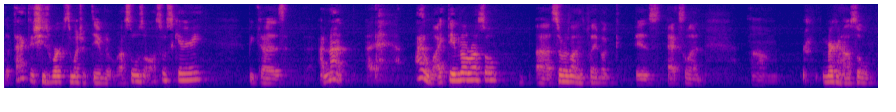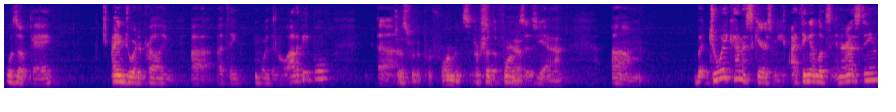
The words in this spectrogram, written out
the fact that she's worked so much with David O. Russell is also scary because I'm not. I, I like David O. Russell. Uh, Silver Linings Playbook is excellent. Um, American Hustle was okay. I enjoyed it probably. Uh, I think more than a lot of people. Uh, just for the performances. for the performances, yeah. Um, but Joy kind of scares me. I think it looks interesting,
